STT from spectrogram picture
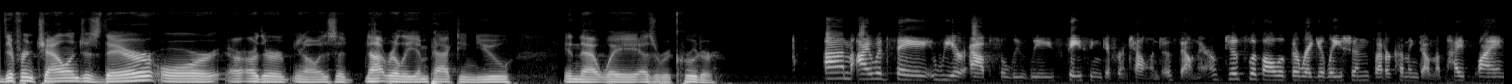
different challenges there, or are, are there you know, is it not really impacting you in that way as a recruiter? Um, I would say we are absolutely facing different challenges down there, just with all of the regulations that are coming down the pipeline.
